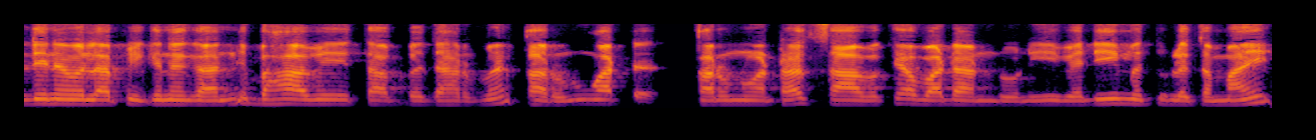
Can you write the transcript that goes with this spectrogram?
දිනවල පිගෙන ගන්න භාවේ තබ්බ ධර්ම කරුණුවට කරුණුවටත් සාාවකය වඩන්ඩෝනී වැඩීම තුළ තමයි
